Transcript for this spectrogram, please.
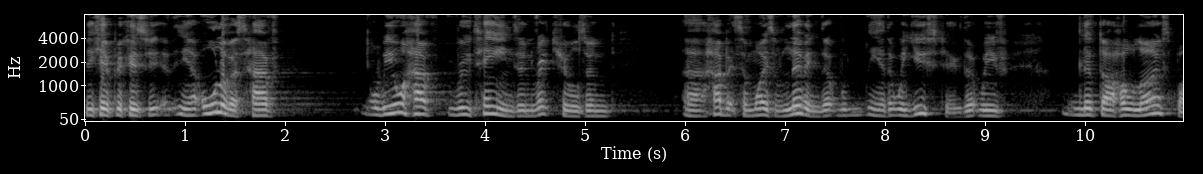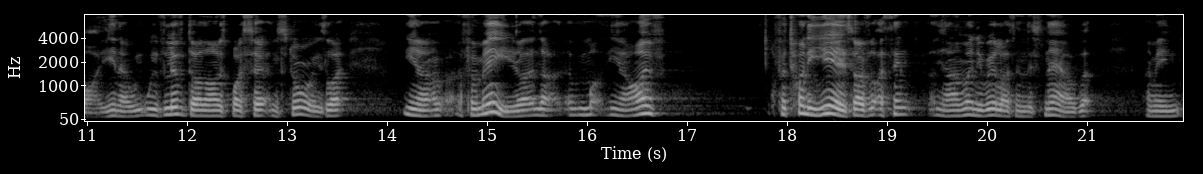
yeah, because you know, all of us have, we all have routines and rituals and uh, habits and ways of living that we- you know that we're used to, that we've lived our whole lives by. You know, we, we've lived our lives by certain stories. Like, you know, for me, like, like, you know, I've for twenty years, I've I think you know I'm only realizing this now, but I mean,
